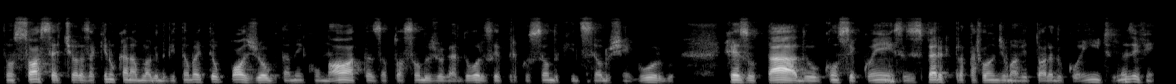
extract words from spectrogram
Então, só às 7 horas aqui no canal Blog do Vitão vai ter o pós-jogo também com notas, atuação dos jogadores, repercussão do que disse o Luxemburgo, resultado, consequências. Espero que para estar tá falando de uma vitória do Corinthians, mas enfim,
